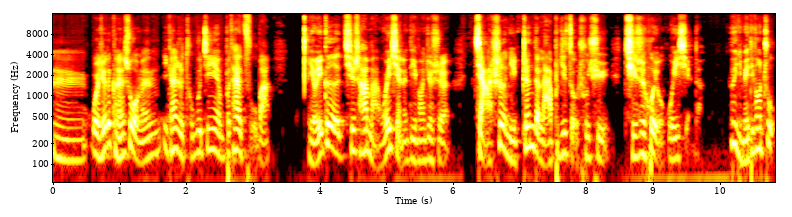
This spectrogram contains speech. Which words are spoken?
嗯，我觉得可能是我们一开始徒步经验不太足吧。有一个其实还蛮危险的地方，就是假设你真的来不及走出去，其实会有危险的，因为你没地方住。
